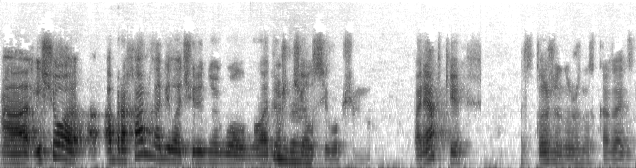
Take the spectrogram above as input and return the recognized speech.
А, еще Абрахам забил очередной гол. Молодежь да. Челси, в общем, в порядке. Это тоже нужно сказать.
